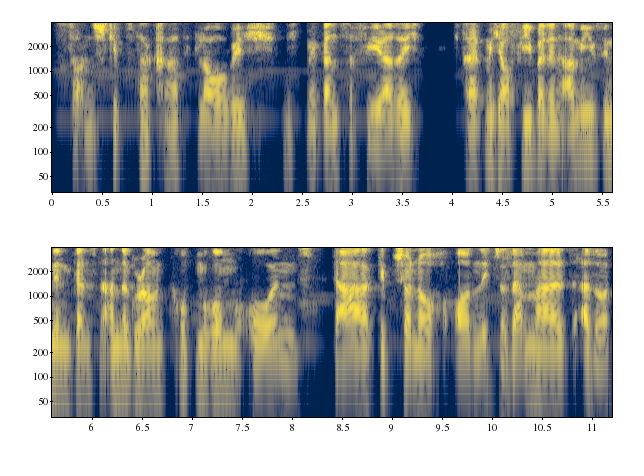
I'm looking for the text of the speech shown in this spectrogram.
Sonst gibt's da gerade, glaube ich, nicht mehr ganz so viel. Also ich, ich treibe mich auch viel bei den Amis in den ganzen Underground-Gruppen rum und da gibt schon noch ordentlich Zusammenhalt. Also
